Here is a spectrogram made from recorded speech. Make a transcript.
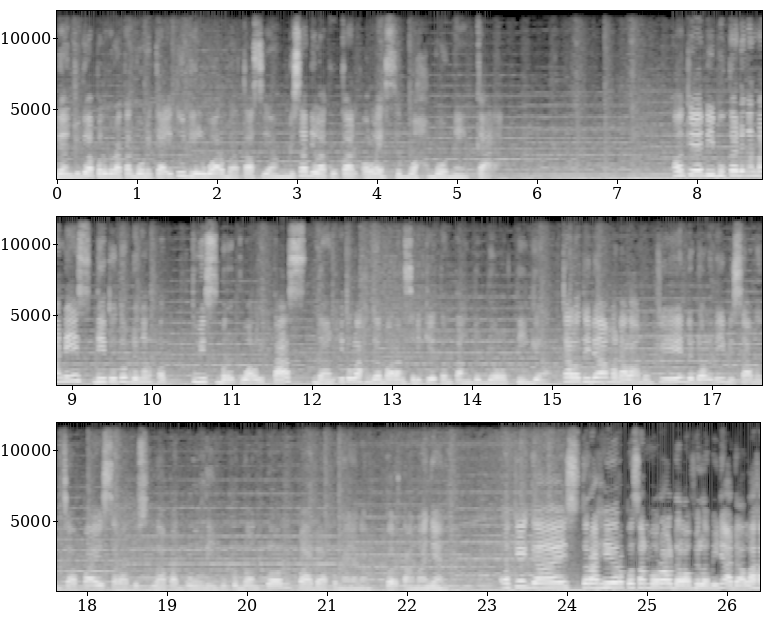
dan juga pergerakan boneka itu di luar batas yang bisa dilakukan oleh sebuah boneka. Oke, dibuka dengan manis, ditutup dengan hot twist berkualitas dan itulah gambaran sedikit tentang The Doll 3 kalau tidak manalah mungkin The Doll ini bisa mencapai 180.000 penonton pada penayangan pertamanya. Oke guys, terakhir pesan moral dalam film ini adalah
